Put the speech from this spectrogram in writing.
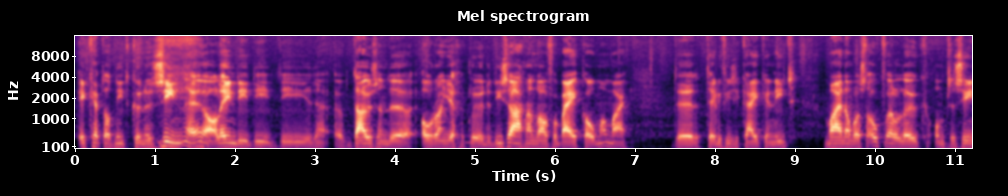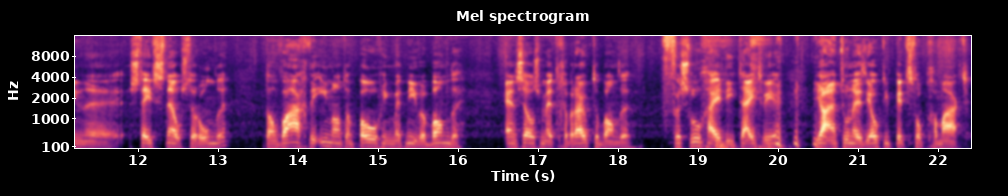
ik heb dat niet kunnen zien. Hè. Alleen die, die, die eh, duizenden oranje gekleurde, die zagen hem dan voorbij komen, maar de televisiekijker niet. Maar dan was het ook wel leuk om te zien, eh, steeds snelste ronde. Dan waagde iemand een poging met nieuwe banden. En zelfs met gebruikte banden versloeg hij die tijd weer. Ja, en toen heeft hij ook die pitstop gemaakt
